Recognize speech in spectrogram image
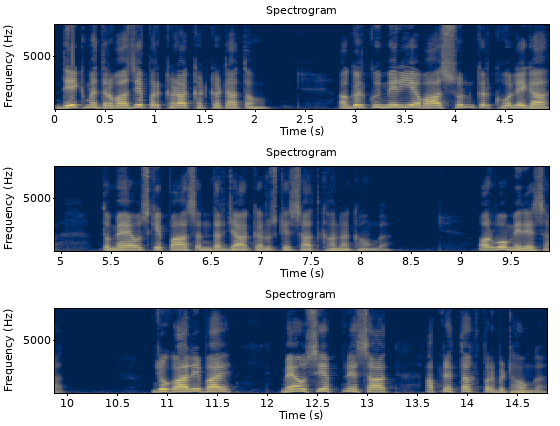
دیکھ، میں دروازے پر کھڑا کھٹکھٹاتا ہوں۔ اگر کوئی میری آواز سن کر کھولے گا، تو میں اس کے پاس اندر جا کر اس کے ساتھ کھانا کھاؤں گا۔ اور وہ میرے ساتھ۔ جو غالب آئے، میں اسے اپنے ساتھ اپنے تخت پر بٹھاؤں گا۔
